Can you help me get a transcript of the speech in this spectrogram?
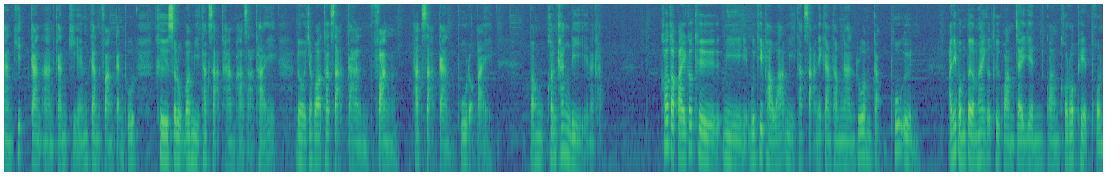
การคิดการอ่านการเขียนการฟังการพูด คือสรุปว่ามีทักษะทางภาษาไทย โดยเฉพาะทักษะการฟังทักษะการพูดออกไป ต้องค่อนข้างดีนะครับ ข้อต่อไปก็คือมีวุฒิภาวะมีทักษะในการทำงานร่วมกับผู้อื่น อันนี้ผมเติมให้ก็คือความใจเย็นความเคารพเหตุผล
